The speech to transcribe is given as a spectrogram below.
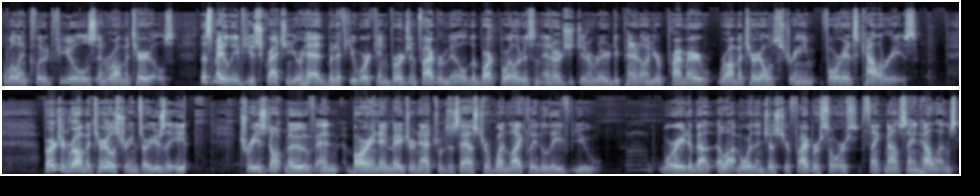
we'll include fuels and raw materials. This may leave you scratching your head, but if you work in virgin fiber mill, the bark boiler is an energy generator dependent on your primary raw material stream for its calories. Virgin raw material streams are usually. Trees don't move, and barring a major natural disaster, one likely to leave you worried about a lot more than just your fiber source, think Mount St. Helens,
